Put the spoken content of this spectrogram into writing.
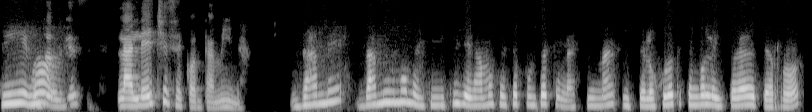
Sí, no. la leche se contamina dame, dame un momentito y llegamos a ese punto de que lastiman y te lo juro que tengo la historia de terror,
